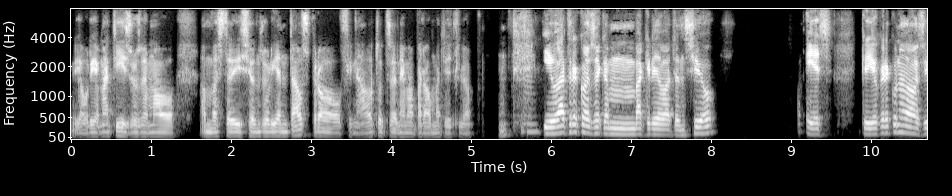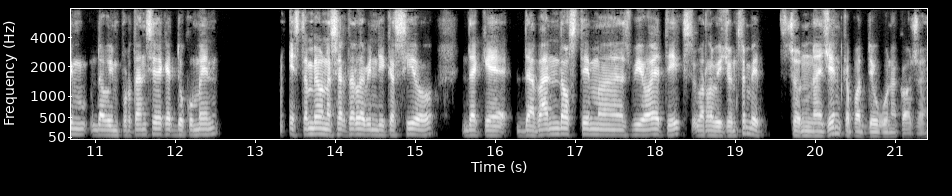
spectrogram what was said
Hi hauria matisos amb, el, amb les tradicions orientals, però al final tots anem a parar al mateix lloc. Mm? Mm. I l'altra cosa que em va cridar l'atenció és que jo crec que una de les de la importància d'aquest document és també una certa reivindicació de que davant dels temes bioètics les religions també són una gent que pot dir alguna cosa,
